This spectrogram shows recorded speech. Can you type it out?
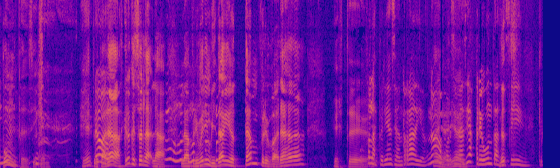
apuntes y con... ¿eh? Preparadas. Creo que sos la, la, la primera invitada que vino tan preparada. Este... Por la experiencia en radio. No, Ay, por ay, si me hacías preguntas No- así. ¿qué-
